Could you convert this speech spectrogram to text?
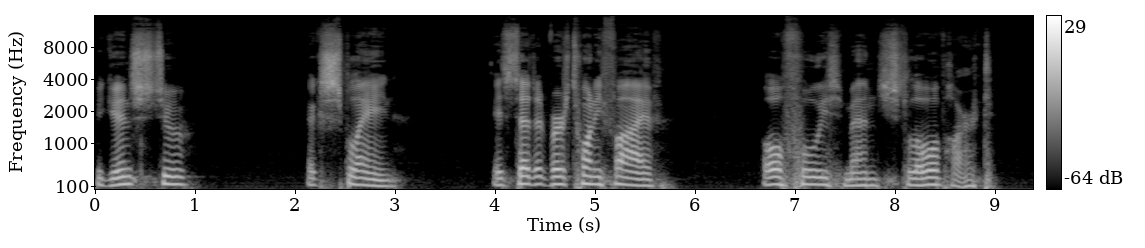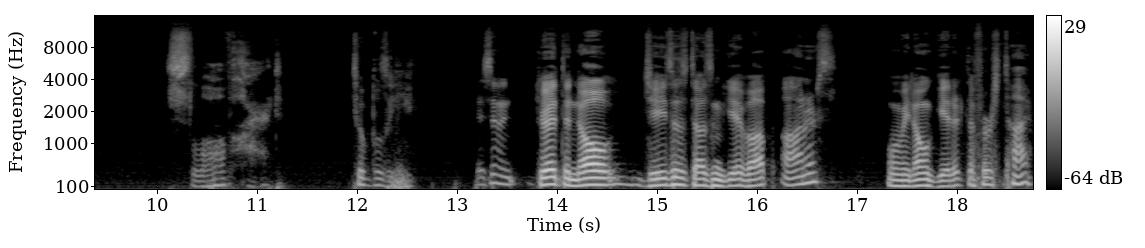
begins to explain. It said at verse 25, O foolish men, slow of heart, slow of heart to believe. Isn't it good to know Jesus doesn't give up on us when we don't get it the first time?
